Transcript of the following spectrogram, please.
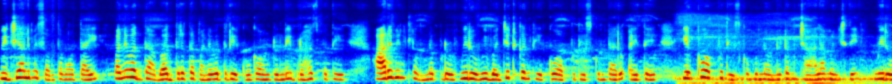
విజయాలు మీ సొంతమవుతాయి. పని వద్ద అభద్రత పని ఒత్తిడి ఎక్కువగా ఉంటుంది. బృహస్పతి ఆరవింట్లో ఉన్నప్పుడు మీరు మీ బడ్జెట్ కంటే ఎక్కువ అప్పు తీసుకుంటారు. అయితే ఎక్కువ అప్పు తీసుకోకుండా ఉండటం చాలా మంచిది. మీరు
